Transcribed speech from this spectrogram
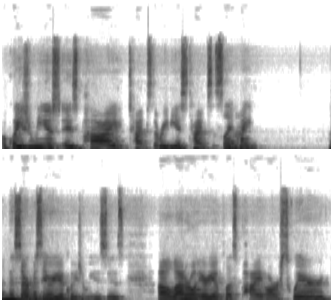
equation we use is pi times the radius times the slant height. And the surface area equation we use is uh, lateral area plus pi r squared.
